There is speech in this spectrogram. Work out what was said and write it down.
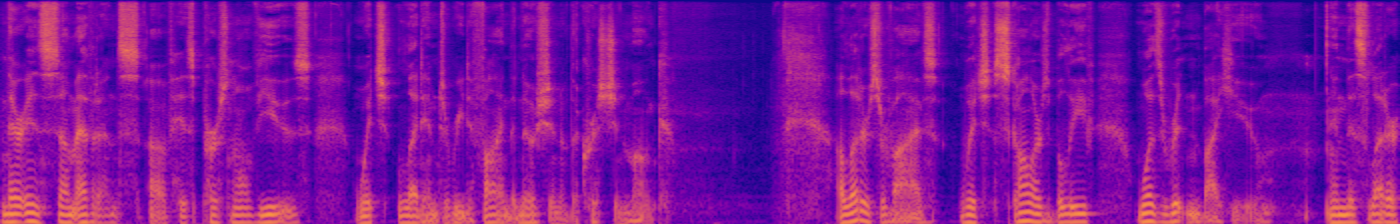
there is some evidence of his personal views which led him to redefine the notion of the Christian monk. A letter survives which scholars believe was written by Hugh. In this letter,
